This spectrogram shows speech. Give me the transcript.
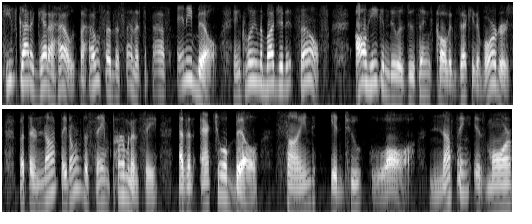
He's got to get a House, the House and the Senate, to pass any bill, including the budget itself. All he can do is do things called executive orders, but they're not, they don't have the same permanency as an actual bill signed into law. Nothing is more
